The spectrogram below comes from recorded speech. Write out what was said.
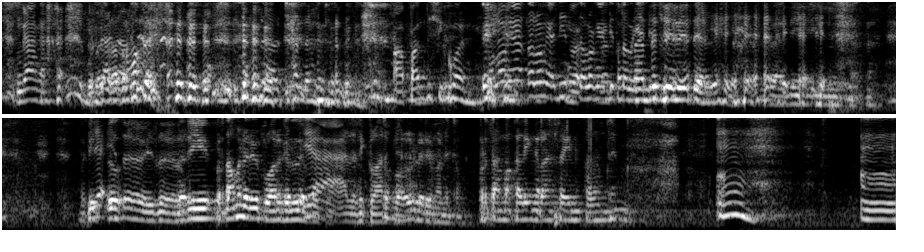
Enggak enggak. Bercanda. Bercanda, bercanda, bercanda. Apaan tuh sikuan? Tolong ya, tolong edit, tolong edit, tolong Nanti edit. ya. Iya, iya. Iya, itu, itu. Dari pertama dari keluarga dulu ya. Iya, dari keluarga. Kalau lu dari mana, Cok? Pertama kali ngerasain Valentine. Hmm, hmm.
